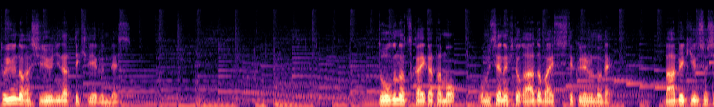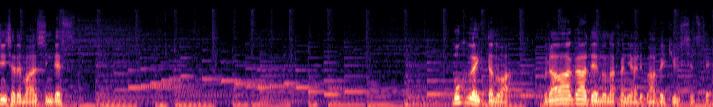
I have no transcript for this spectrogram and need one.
というのが主流になってきているんです。道具の使い方もお店の人がアドバイスしてくれるのでバーベキュー初心者でも安心です。僕が行ったのはフラワーガーデンの中にあるバーベキュー施設で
